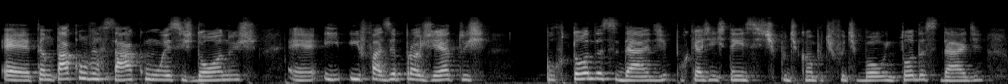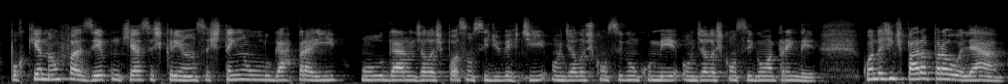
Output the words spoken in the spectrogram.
é, tentar conversar com esses donos é, e, e fazer projetos por toda a cidade, porque a gente tem esse tipo de campo de futebol em toda a cidade, por que não fazer com que essas crianças tenham um lugar para ir, um lugar onde elas possam se divertir, onde elas consigam comer, onde elas consigam aprender? Quando a gente para para olhar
